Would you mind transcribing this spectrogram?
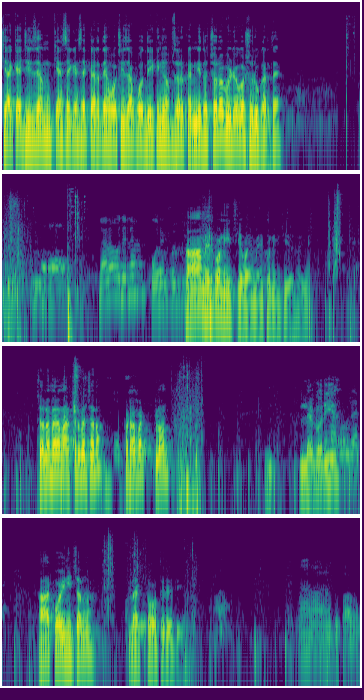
क्या क्या चीज़ें हम कैसे कैसे करते हैं वो चीज़ आपको देखनी ऑब्ज़र्व करनी है। तो चलो वीडियो को शुरू करते हैं। लाना वो देना हाँ मेरे को नहीं चाहिए भाई मेरे को नहीं चाहिए सही चलो मेरा मार्कर पे चलो फटाफट क्लोन लेग हो रही है। हाँ कोई नहीं चलना। लैग तो होती रहती है। ना ना ना तो पागल।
